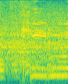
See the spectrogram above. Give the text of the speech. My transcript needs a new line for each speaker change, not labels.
to keep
